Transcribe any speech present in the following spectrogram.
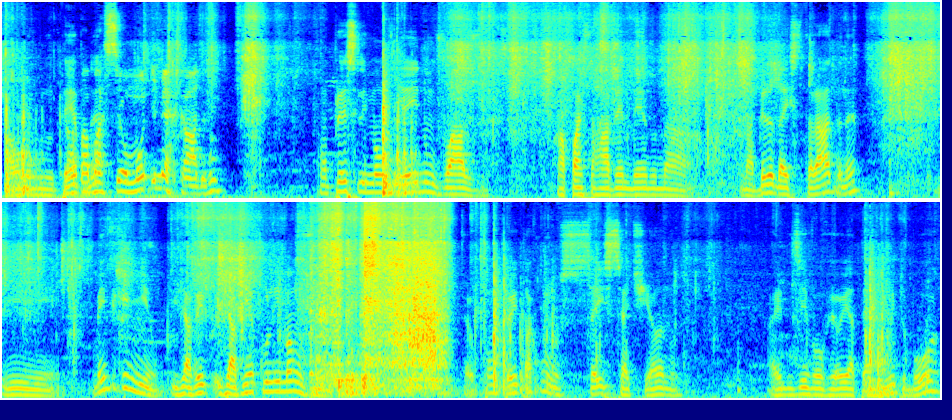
Ao longo do Dá tempo, pra né? abastecer um monte de mercado, viu? Comprei esse limãozinho aí num vaso. O rapaz tava vendendo na, na beira da estrada, né? E bem pequenininho. E já, veio, já vinha com limãozinho. Eu comprei, tá com uns 6, 7 anos. Aí desenvolveu aí a terra muito boa.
